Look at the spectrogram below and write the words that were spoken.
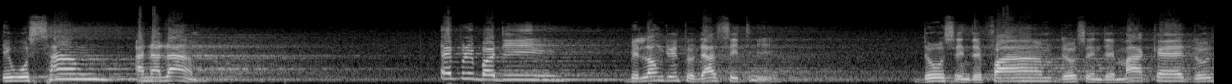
he will sound an alarm. Everybody belonging to that city, those in the farm, those in the market, those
